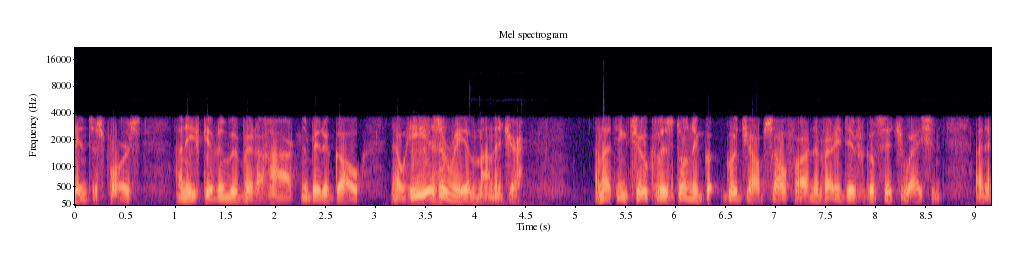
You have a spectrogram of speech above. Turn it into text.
into Spurs, and he's given them a bit of heart and a bit of go. Now he is a real manager, and I think Tuchel has done a good job so far in a very difficult situation. And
